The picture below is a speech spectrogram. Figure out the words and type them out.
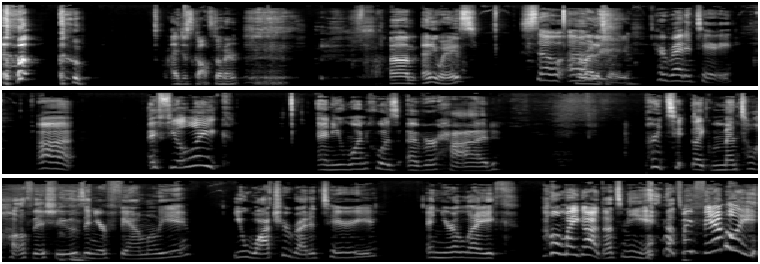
I just coughed on her. um. Anyways, So um, hereditary. Hereditary. Uh, I feel like anyone who has ever had parti- like mental health issues in your family, you watch Hereditary, and you're like, "Oh my god, that's me. That's my family.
